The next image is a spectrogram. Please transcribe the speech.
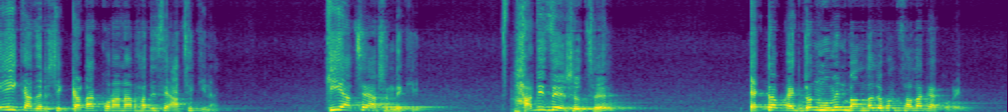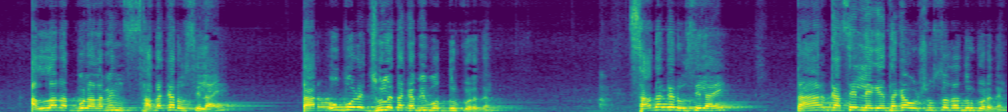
এই কাজের শিক্ষাটা কোরআন আর হাদিসে আছে কিনা। কি আছে? আসেন দেখি। হাদিসে এসেছে, একটা, একজন মুমিন বান্দা যখন সাদাকা করে, আল্লাহ রাব্বুল আলমিন সাদাকার ওসিলায় তার উপরে ঝুলে থাকা বিপদ দূর করে দেন। সাদাকার ওসিলায় তার কাছে লেগে থাকা অসুস্থতা দূর করে দেন।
